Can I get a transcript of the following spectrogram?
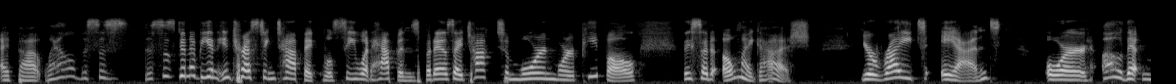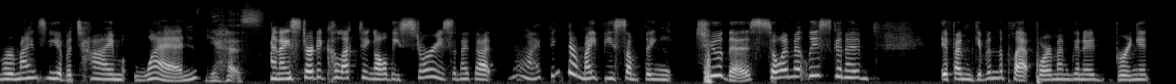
I thought, well, this is this is going to be an interesting topic. We'll see what happens. But as I talked to more and more people, they said, "Oh my gosh, you're right." And or oh that reminds me of a time when yes and i started collecting all these stories and i thought hmm, i think there might be something to this so i'm at least going to if i'm given the platform i'm going to bring it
